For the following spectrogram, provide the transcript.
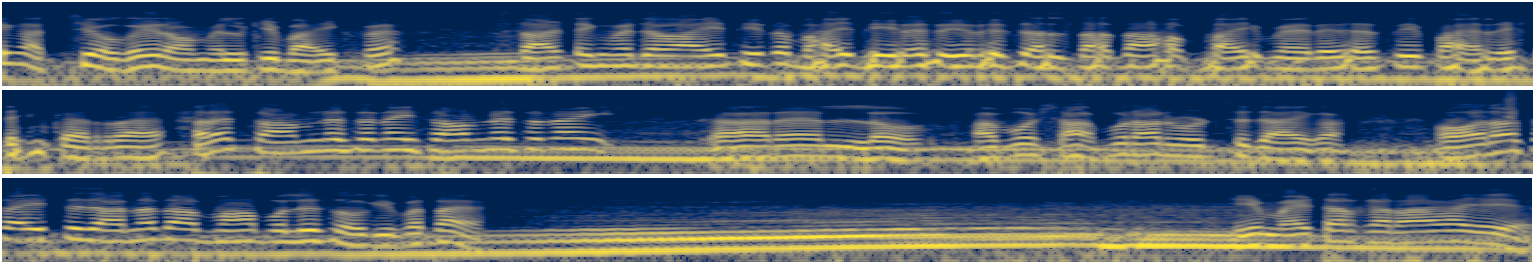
कंट्रोलिंग अच्छी हो गई रोमिल की बाइक पे। स्टार्टिंग में जब आई थी तो भाई धीरे धीरे चलता था, अब भाई मेरे जैसी पायलटिंग कर रहा है। अरे सामने से नहीं, सामने से नहीं। अरे लो, अब वो शाहपुरा रोड से जाएगा। और साइड से जाना था, अब वहाँ पुलिस होगी, पता है? ये मैटर कराएगा ये।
